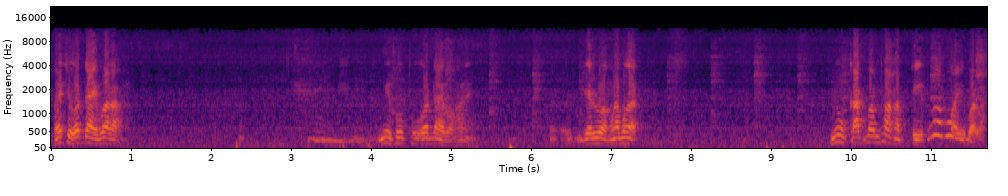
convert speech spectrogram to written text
ไปสิอดได้บ่ล่ะมีผู้ผู้อดได้บ่ฮะนี่อย่าล่วงละเมิดยุ่งกัดบ่มพากันตีพ่อพ่ออยู่บ่ล่ะ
